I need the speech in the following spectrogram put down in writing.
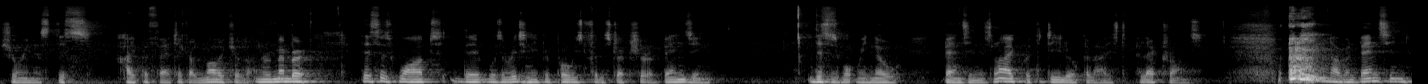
showing us this hypothetical molecule. And remember, this is what was originally proposed for the structure of benzene. This is what we know benzene is like with the delocalized electrons. now, when benzene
